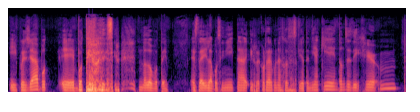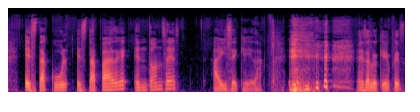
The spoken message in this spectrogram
Y pues ya eh, voté, iba a decir, no lo voté está ahí la bocinita y recordé algunas cosas que yo tenía aquí. Entonces dije, mm, está cool, está padre. Entonces, ahí se queda. es algo que, pues,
